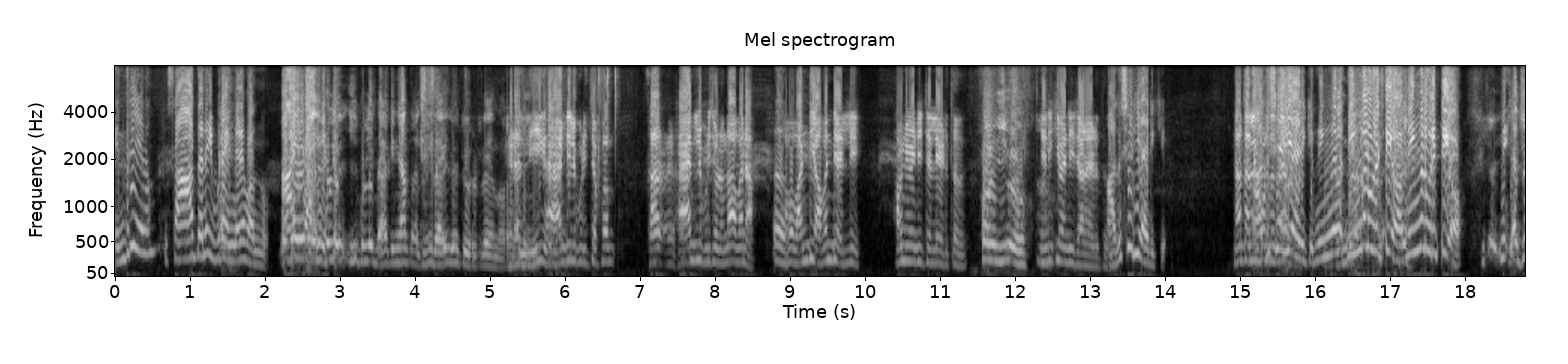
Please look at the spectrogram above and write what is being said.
എന്ത് ചെയ്യണം? സാധനം ഇവിടെ എങ്ങനെ വന്നു? ഈ പുള്ളി- ബാക്കി ഞാൻ നീ ഹാൻഡിൽ പിടിച്ചപ്പം ഹാൻഡിൽ പിടിച്ചോണ്ട് അവനാ. അപ്പൊ വണ്ടി അവന്റെ അല്ലേ? അവന് വേണ്ടിട്ടല്ലേ എടുത്തത്? അയ്യോ എനിക്ക് വേണ്ടിട്ടാണ് എടുത്തത്. അത് ശരിയായിരിക്കും. ഞാൻ അത് ശരിയായിരിക്കും. നിങ്ങൾ നിങ്ങൾ ഉരുട്ടിയോ? നിങ്ങൾ ഉരുട്ടിയോ? ചേച്ചി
